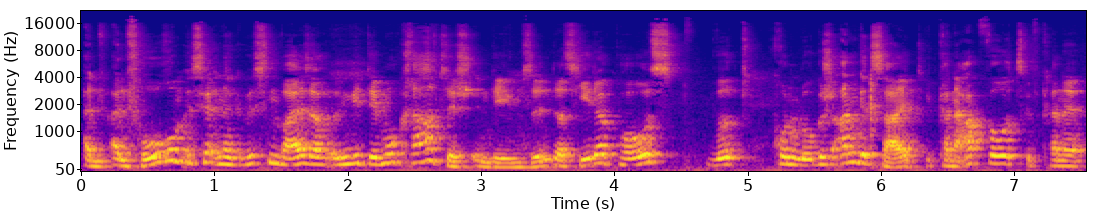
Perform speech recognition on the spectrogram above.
ein, ein Forum ist ja in einer gewissen Weise auch irgendwie demokratisch in dem Sinn, dass jeder Post wird chronologisch angezeigt. Es gibt keine Upvotes, es gibt keine,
